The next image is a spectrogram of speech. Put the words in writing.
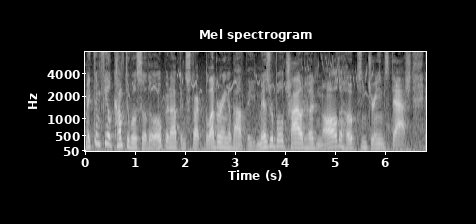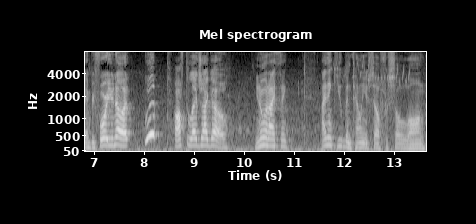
Make them feel comfortable so they'll open up and start blubbering about the miserable childhood and all the hopes and dreams dashed. And before you know it, whoop, off the ledge I go. You know what I think? I think you've been telling yourself for so long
